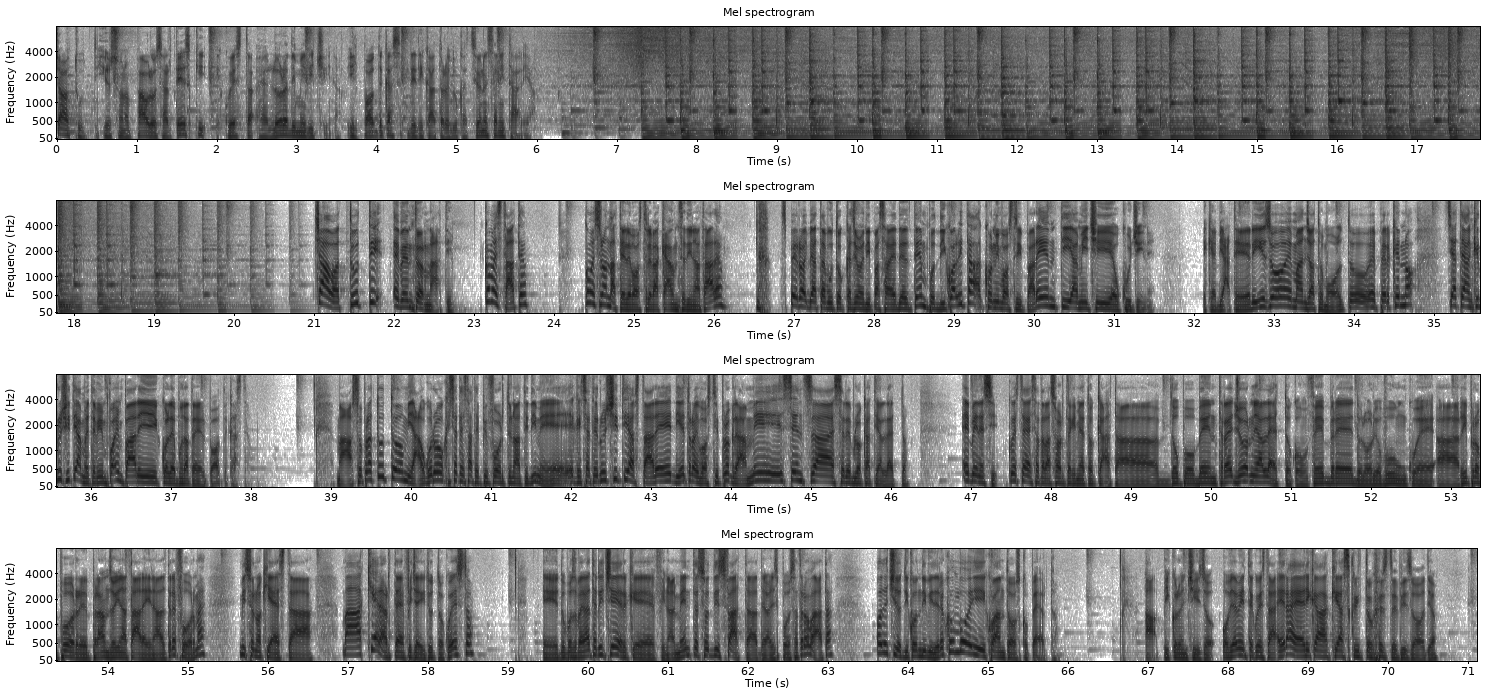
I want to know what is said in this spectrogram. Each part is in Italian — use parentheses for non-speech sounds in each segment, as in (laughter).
Ciao a tutti, io sono Paolo Sarteschi e questa è L'ora di medicina, il podcast dedicato all'educazione sanitaria. Ciao a tutti e bentornati. Come state? Come sono andate le vostre vacanze di Natale? (laughs) Spero abbiate avuto occasione di passare del tempo di qualità con i vostri parenti, amici o cugini. E che abbiate riso e mangiato molto e perché no, siate anche riusciti a mettervi un po' in pari con le puntate del podcast. Ma soprattutto mi auguro che siate stati più fortunati di me e che siate riusciti a stare dietro ai vostri programmi senza essere bloccati a letto. Ebbene sì, questa è stata la sorte che mi è toccata. Dopo ben tre giorni a letto con febbre, dolori ovunque, a riproporre il pranzo di Natale in altre forme, mi sono chiesta, ma chi è l'artefice di tutto questo? E dopo svariate ricerche, finalmente soddisfatta della risposta trovata, ho deciso di condividere con voi quanto ho scoperto. Ah, piccolo inciso, ovviamente questa era Erika che ha scritto (laughs) questo episodio.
